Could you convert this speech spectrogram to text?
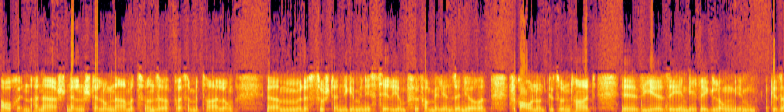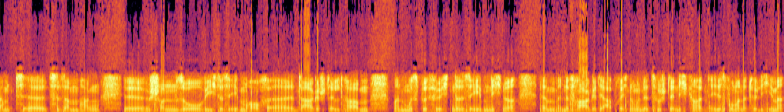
auch in einer schnellen Stellungnahme zu unserer Pressemitteilung ähm, das zuständige Ministerium für Familien, Senioren, Frauen und Gesundheit. Äh, wir sehen die Regelung im Gesamtzusammenhang äh, schon so, wie ich das eben auch äh, dargestellt habe. Man muss befürchten, dass es eben nicht nur ähm, eine Frage der Abrechnung und der Zuständigkeiten ist, wo man natürlich immer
